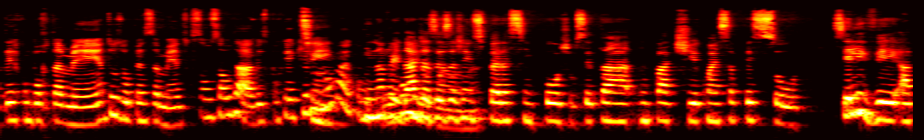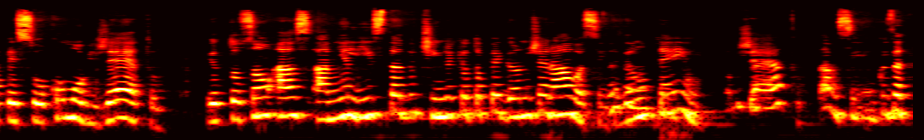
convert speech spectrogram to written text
ter comportamentos ou pensamentos que são saudáveis, porque aquilo Sim. não é como E na verdade, às vezes a gente né? espera assim, poxa, você tá em empatia com essa pessoa. Se ele vê a pessoa como objeto, eu tô são as, a minha lista do Tinder que eu tô pegando geral, assim, entendeu? Eu não tenho objeto, sabe assim, uma coisa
